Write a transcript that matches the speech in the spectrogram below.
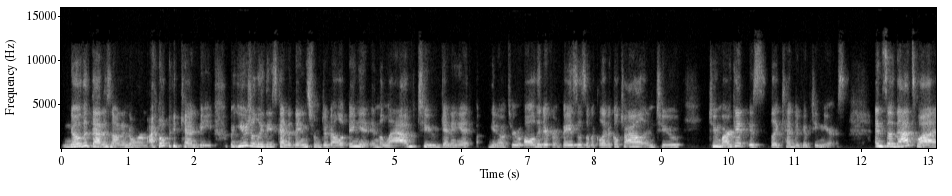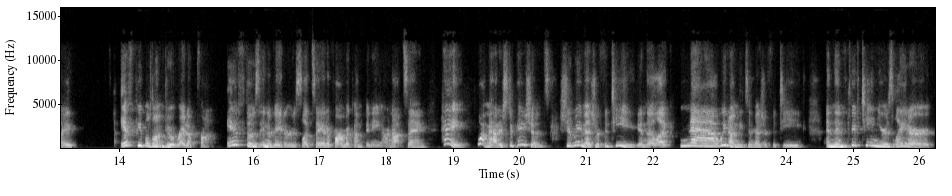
know that that is not a norm. I hope it can be. But usually these kind of things from developing it in the lab to getting it, you know, through all the different phases of a clinical trial and to to market is like 10 to 15 years. And so that's why if people don't do it right up front, if those innovators, let's say at a pharma company, are not saying, hey, what matters to patients? Should we measure fatigue? And they're like, nah, we don't need to measure fatigue. And then 15 years later,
